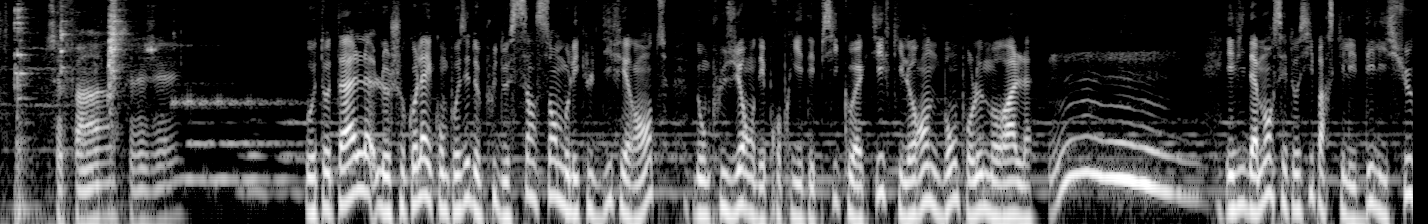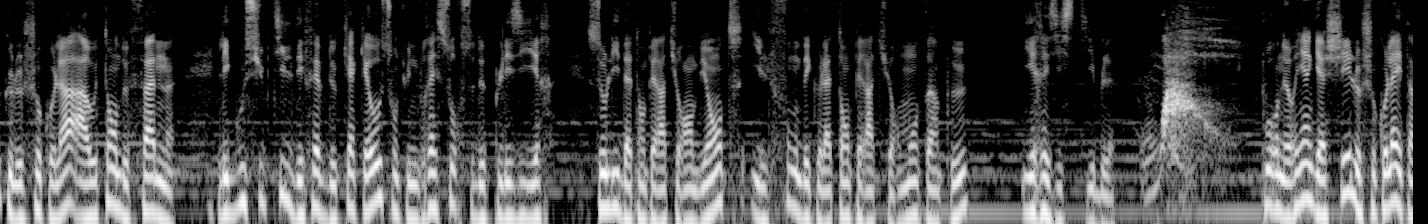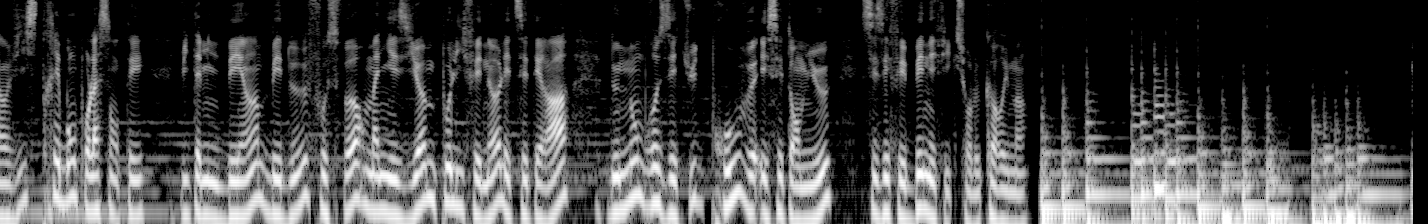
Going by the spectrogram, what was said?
C'est fin, c'est léger. Au total, le chocolat est composé de plus de 500 molécules différentes, dont plusieurs ont des propriétés psychoactives qui le rendent bon pour le moral. Évidemment, c'est aussi parce qu'il est délicieux que le chocolat a autant de fans. Les goûts subtils des fèves de cacao sont une vraie source de plaisir. Solide à température ambiante, ils font dès que la température monte un peu, irrésistible. Pour ne rien gâcher, le chocolat est un vice très bon pour la santé. Vitamine B1, B2, phosphore, magnésium, polyphénol, etc. De nombreuses études prouvent, et c'est tant mieux, ses effets bénéfiques sur le corps humain.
